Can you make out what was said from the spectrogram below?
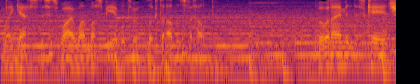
And I guess this is why one must be able to look to others for help. But when I am in this cage,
